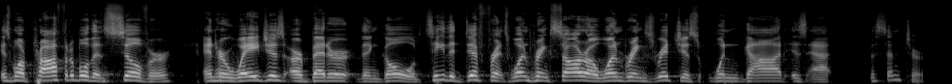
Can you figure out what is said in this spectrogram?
is more profitable than silver and her wages are better than gold. See the difference. One brings sorrow, one brings riches when God is at the center.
